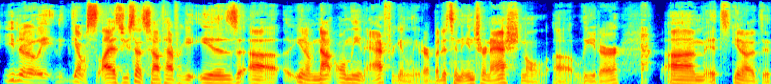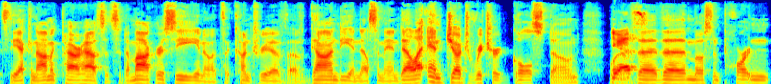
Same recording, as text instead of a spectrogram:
you know, you know, as you said, South Africa is, uh, you know, not only an African leader, but it's an international uh, leader. Um, it's, you know, it's the economic powerhouse. It's a democracy. You know, it's a country of, of Gandhi and Nelson Mandela and Judge Richard Goldstone, one yes. of the, the most important,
